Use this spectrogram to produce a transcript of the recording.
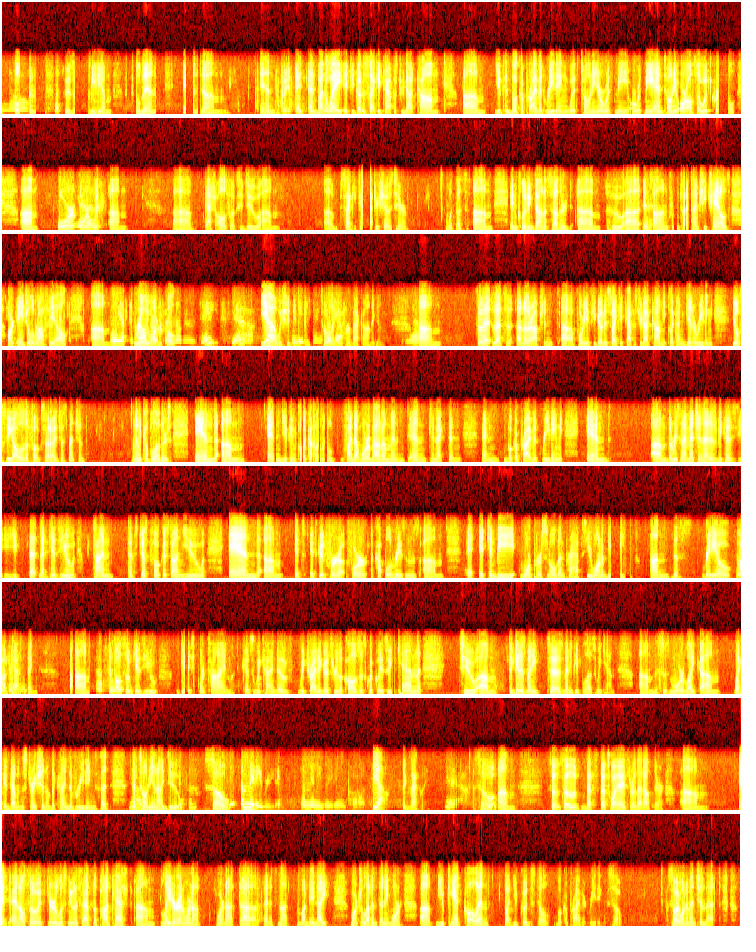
No. Olson, who's a medium, filled in, and um, and and, and by the way, if you go to psychictapestry.com, um, you can book a private reading with Toni or with me or with me and Toni or also with Crystal, um, or or with um, uh, gosh, all the folks who do um, uh, psychic tapestry shows here with us, um, including Donna Southard, um, who uh, is on from time to time. She channels Archangel Raphael. Um, Well, we have to call really her wonderful. for another date. Yeah. yeah, we should We get, to bring her totally have her back on again. Yeah. Um, so that, that's another option uh, for you. If you go to psychictapestry.com, you click on Get a Reading, you'll see all of the folks that I just mentioned and a couple others, and um, and you can click on them and find out more about them and and connect and and book a private reading. And um, the reason I mention that is because you that that gives you time that's just focused on you, and um, it's it's good for for a couple of reasons. Um, it, it can be more personal than perhaps you want to be on this radio podcast Mhm. thing. Um, it also gives you gives you more time because we kind of we try to go through the calls as quickly as we can to um, to get as many to as many people as we can. Um, this is more like um, like a demonstration of the kind of readings that that Toni and I do. A, So a mini reading. A mini reading, we call it. yeah, exactly. Yeah. So um, so so that's that's why I throw that out there. Um, it, and also, if you're listening to this as the podcast um, later, and we're not we're not uh, and it's not Monday night, March 11th anymore, um, you can't call in, but you could still book a private reading. So so I want to mention that.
